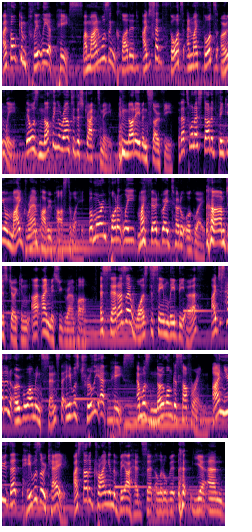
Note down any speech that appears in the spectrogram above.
I felt completely at peace. My mind wasn't cluttered, I just had thoughts and my thoughts only. There was nothing around to distract me, and not even Sophie. That's when I started thinking of my grandpa who passed away. But more importantly, my third grade turtle Oogway. I'm just joking, I, I miss you grandpa. As sad as I was to see him leave the earth, I just had an overwhelming sense that he was truly at peace and was no longer suffering. I knew that he was okay. I started crying in the VR headset a little bit. yeah, and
